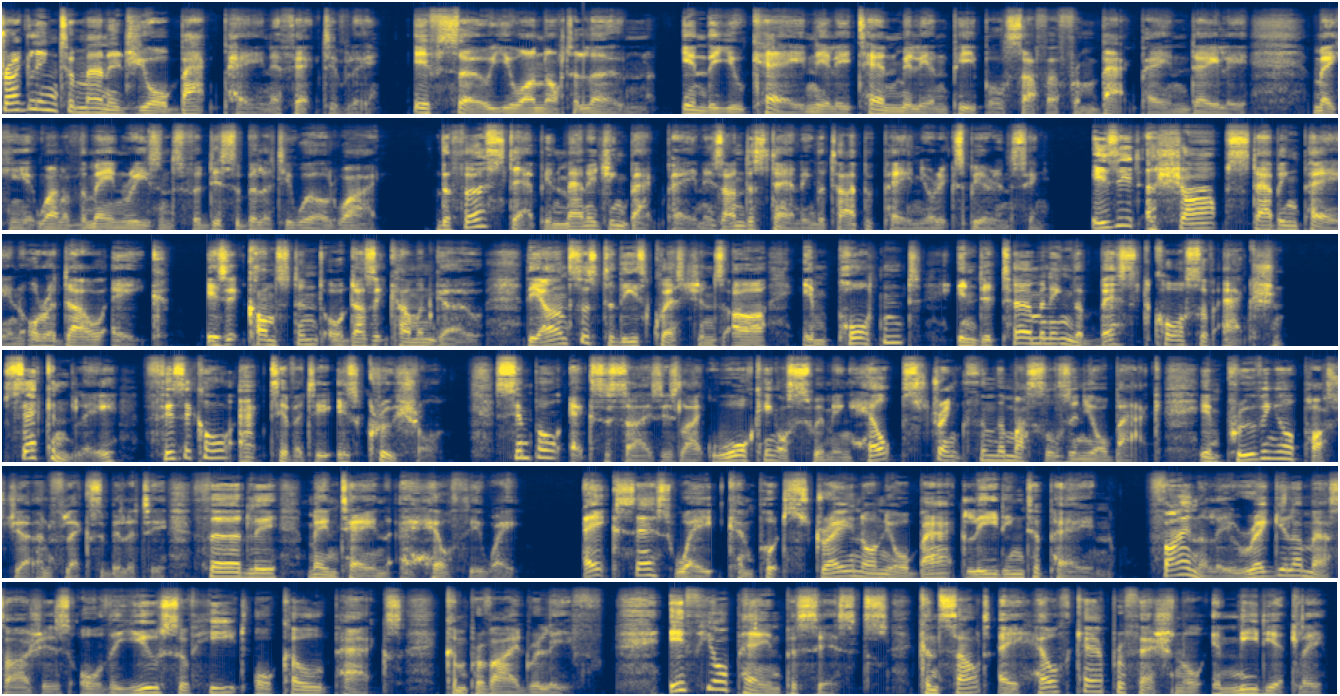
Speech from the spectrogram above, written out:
Struggling to manage your back pain effectively? If so, you are not alone. In the UK, nearly 10 million people suffer from back pain daily, making it one of the main reasons for disability worldwide. The first step in managing back pain is understanding the type of pain you're experiencing. Is it a sharp, stabbing pain or a dull ache? Is it constant or does it come and go? The answers to these questions are important in determining the best course of action. Secondly, physical activity is crucial. Simple exercises like walking or swimming help strengthen the muscles in your back, improving your posture and flexibility. Thirdly, maintain a healthy weight. Excess weight can put strain on your back, leading to pain. Finally, regular massages or the use of heat or cold packs can provide relief. If your pain persists, consult a healthcare professional immediately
